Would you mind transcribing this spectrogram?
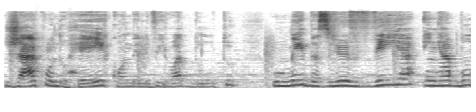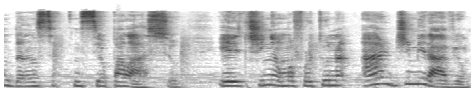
Já quando rei, quando ele virou adulto, o Midas vivia em abundância em seu palácio. Ele tinha uma fortuna admirável.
